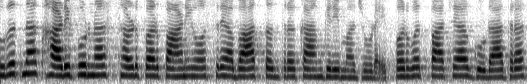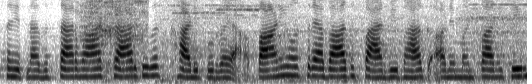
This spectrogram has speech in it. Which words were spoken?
સુરતના ખાડીપુરના સ્થળ પર પાણી ઓસર્યા બાદ તંત્ર કામગીરીમાં જોડાઈ. પર્વત પાટિયા ગોડાદરા સહિતના વિસ્તારમાં ચાર દિવસ ખાડીપુર રહ્યા. પાણી ઓસર્યા બાદ ફાયર વિભાગ અને મનપાની ટીમ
